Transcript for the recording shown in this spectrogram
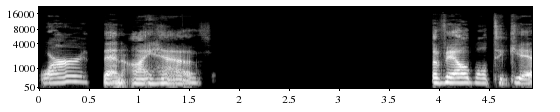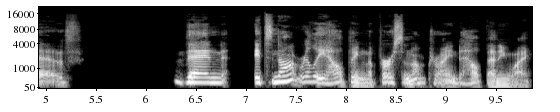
more than I have available to give, then it's not really helping the person I'm trying to help anyway.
